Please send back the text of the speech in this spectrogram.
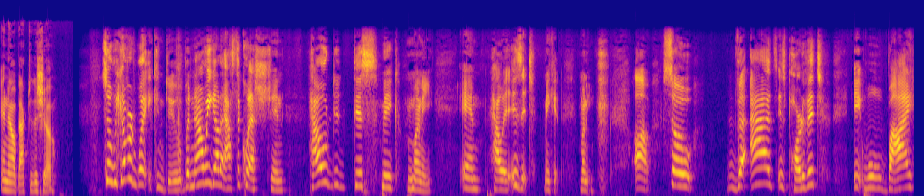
And now back to the show. So we covered what it can do, but now we gotta ask the question how did this make money? And how is it make it money? Um, so the ads is part of it. It will buy,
